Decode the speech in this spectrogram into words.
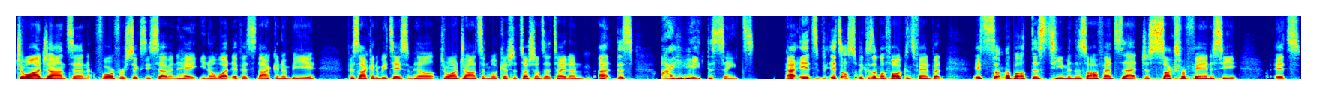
Juwan Johnson, four for 67. Hey, you know what? If it's not going to be if it's not going to be Taysom Hill, Juwan Johnson will catch the touchdowns at tight end. Uh, this I hate the Saints. Uh, it's it's also because I'm a Falcons fan, but it's something about this team and this offense that just sucks for fantasy. It's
